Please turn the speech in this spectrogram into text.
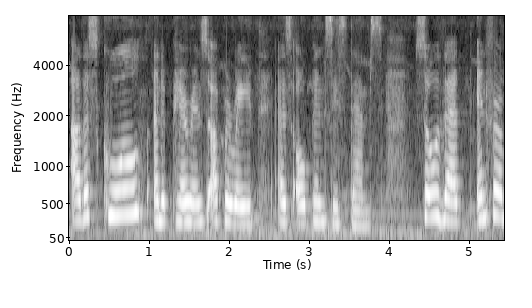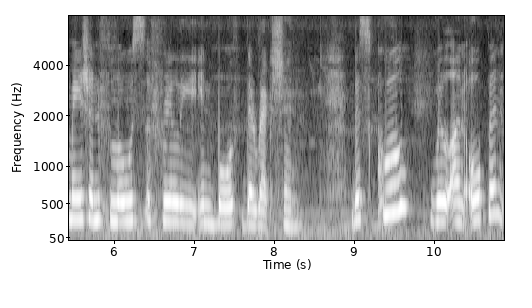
uh, the school and the parents operate as open systems so that information flows freely in both directions. The school will an open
